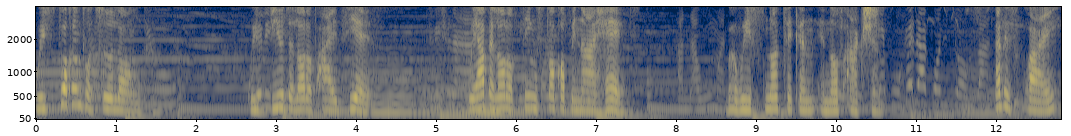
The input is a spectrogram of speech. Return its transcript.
We've spoken for too long. We've built a lot of ideas. We have a lot of things stuck up in our heads, but we've not taken enough action. That is why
